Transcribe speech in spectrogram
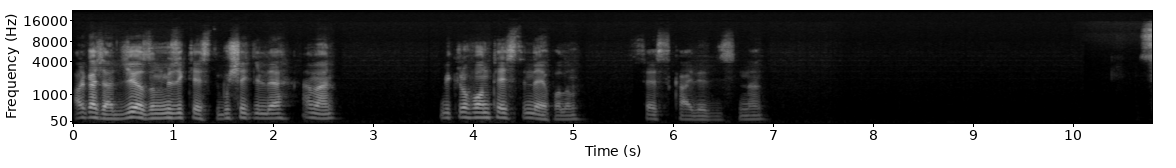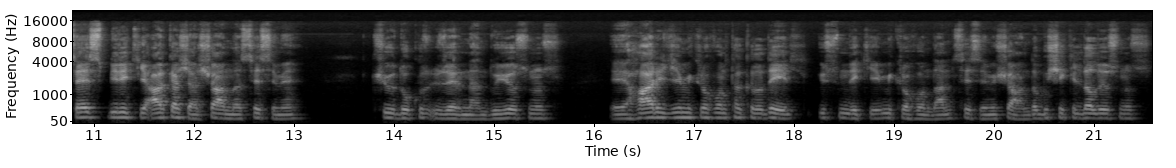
Arkadaşlar cihazın müzik testi bu şekilde. Hemen mikrofon testini de yapalım. Ses kaydedicisinden. Ses 1-2 arkadaşlar şu anda sesimi Q9 üzerinden duyuyorsunuz. E, harici mikrofon takılı değil üstündeki mikrofondan sesimi şu anda bu şekilde alıyorsunuz.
